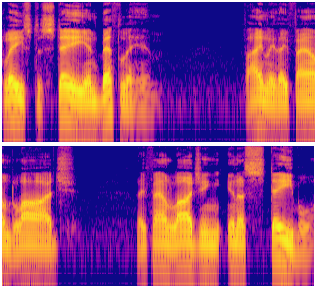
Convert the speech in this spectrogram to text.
place to stay in Bethlehem. Finally, they found lodge they found lodging in a stable.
